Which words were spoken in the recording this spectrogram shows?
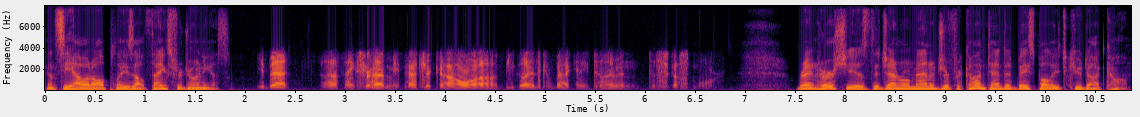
and see how it all plays out. Thanks for joining us. You bet. Uh, thanks for having me, Patrick. I'll uh, be glad to come back anytime and discuss more. Brent Hershey is the general manager for content at baseballhq.com.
